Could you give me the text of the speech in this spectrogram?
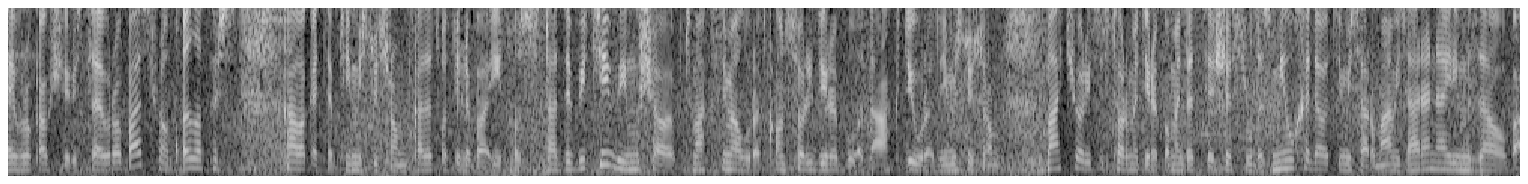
ევროკავშირის წევრობას ჩვენ ყველაფერს გავაკეთებთ იმისთვის რომ გადაწყვეტილება იყოს დადებითი ვიმუშავებთ მაქსიმალურად კონსოლიდირებულად და აქტიურად იმისთვის რომ მათ შორის ის 12 რეკომენდაცია შესრულდეს. მიუხედავად იმისა რომ ამის არანაირი მზაობა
